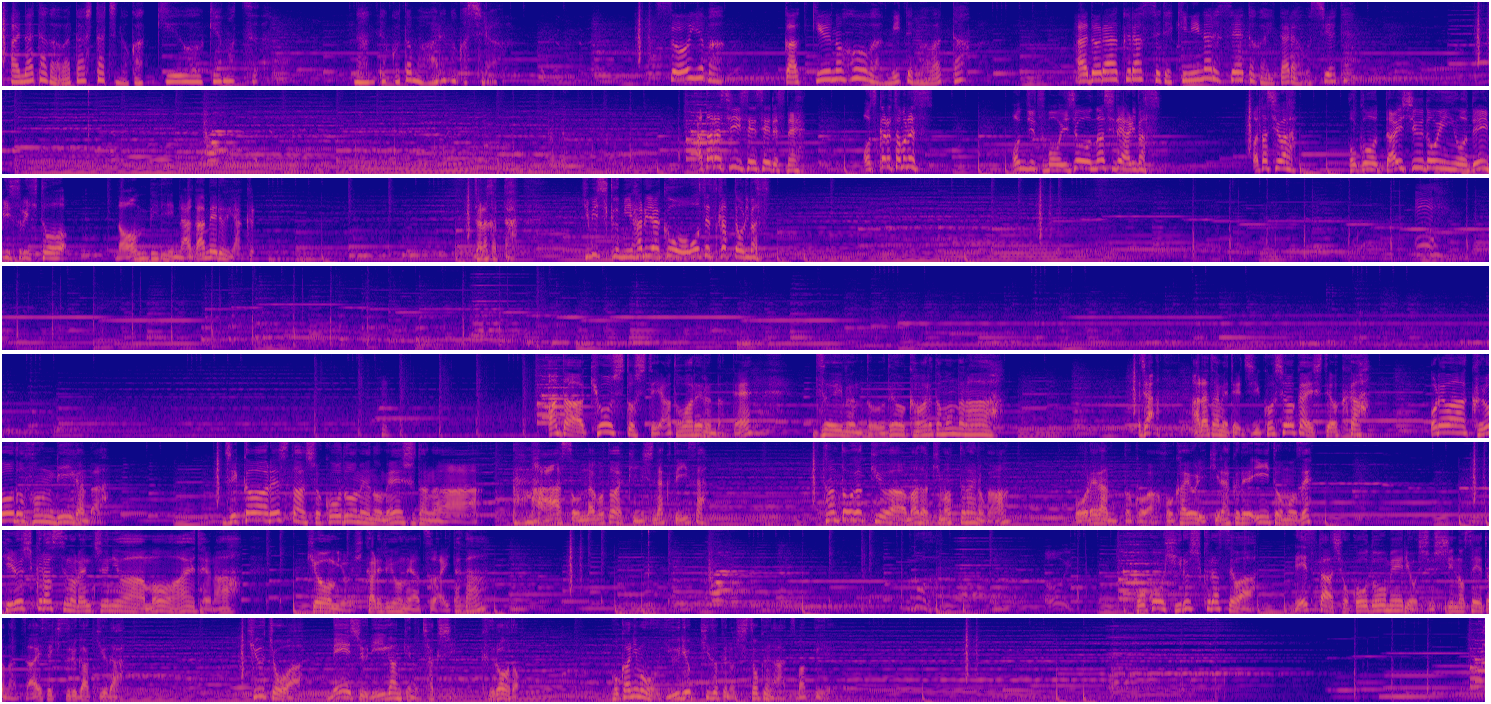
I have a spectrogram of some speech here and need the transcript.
あなたが私たちの学級を受け持つなんてこともあるのかしら。そういえば学級の方は見て回った？アドラークラッセで気になる生徒がいたら教えて。新しい先生ですね。お疲れ様です。本日も異常なしであります。私はここ大修道院を出入りする人をのんびり眺める役。じゃなかった。厳しく見張る役を仰せつかっております。あんた教師として雇われるんだって？随分と腕を買われたもんだな。じゃあ改めて自己紹介しておくか。俺はクロード・フォン・リーガンだ。実家はレスター諸行同盟の名手だが まあそんなことは気にしなくていいさ。担当学級はまだ決まってないのか？俺らんとこは他より気楽でいいと思うぜ。ヒルシクラッセの連中にはもう会えたよな。興味を惹かれるようなやつはいたか？ここヒルシュクラッセはレスター諸行同盟寮出身の生徒が在籍する学級だ。級長は名手リーガン家の着手クロード。他にも有力貴族の子息が集まっている。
